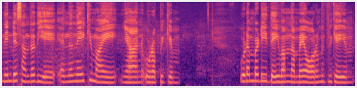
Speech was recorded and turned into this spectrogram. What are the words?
നിന്റെ സന്തതിയെ എന്നേക്കുമായി ഞാൻ ഉറപ്പിക്കും. ഉടമ്പടി ദൈവം നമ്മെ ഓർമ്മിപ്പിക്കുകയും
